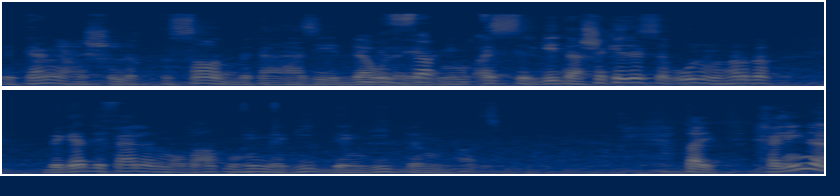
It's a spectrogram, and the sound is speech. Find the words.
بتنعش الاقتصاد بتاع هذه الدولة بالظبط. يعني مؤثر جدا عشان كده لسه بقول النهارده بجد فعلا الموضوعات مهمة جدا جدا النهارده طيب خلينا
